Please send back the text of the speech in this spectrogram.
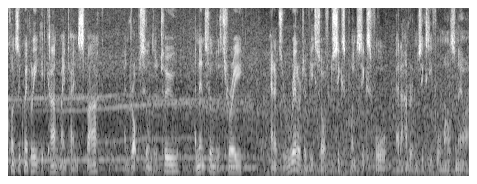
Consequently, it can't maintain spark and drops cylinder 2 and then cylinder 3 and it's relatively soft 6.64 at 164 miles an hour.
